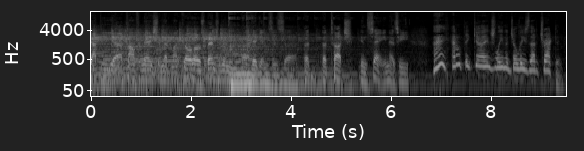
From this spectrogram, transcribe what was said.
Got the uh, confirmation that my co-host Benjamin uh, Higgins is uh, a, a touch insane, as he. I, I don't think uh, Angelina Jolie's that attractive.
